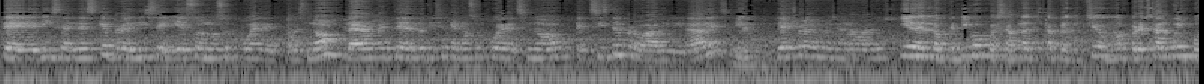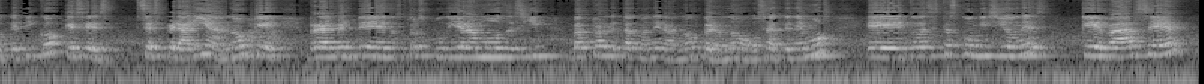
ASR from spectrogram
Te dicen, es que predice y eso no se puede. Pues no, claramente él dice que no se puede, sino existen probabilidades y de hecho él mencionaba eso. Y en el objetivo pues habla de esta predicción, ¿no? Pero es algo hipotético que se, se esperaría, ¿no? Que realmente nosotros pudiéramos decir, va a actuar de tal manera, ¿no? Pero no, o sea, tenemos eh, todas estas condiciones que va a hacer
